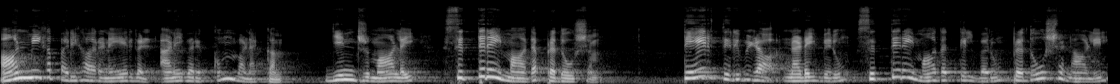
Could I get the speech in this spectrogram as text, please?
ஆன்மீக பரிகார நேயர்கள் அனைவருக்கும் வணக்கம். இன்று மாலை சித்திரை மாத பிரதோஷம். தேர் திருவிழா நடைபெறும் சித்திரை மாதத்தில் வரும் பிரதோஷ நாளில்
